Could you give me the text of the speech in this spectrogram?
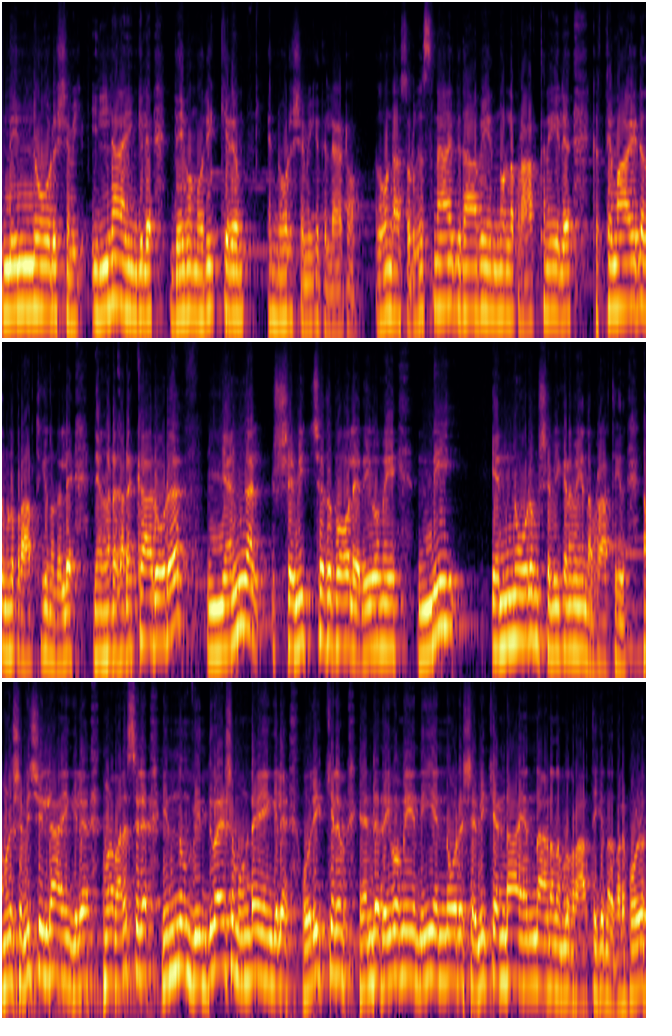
നിന്നോട് ക്ഷമിക്കും. ഇല്ല എങ്കിൽ ദൈവം ഒരിക്കലും എന്നോട് ക്ഷമിക്കത്തില്ല കേട്ടോ. അതുകൊണ്ട് ആ സ്വർഗസ്നായ പിതാവ് എന്നുള്ള പ്രാർത്ഥനയിൽ കൃത്യമായിട്ട് നമ്മൾ പ്രാർത്ഥിക്കുന്നുണ്ട് അല്ലേ ഞങ്ങളുടെ കടക്കാരോട് ഞങ്ങൾ ക്ഷമിച്ചതുപോലെ ദൈവമേ നീ എന്നോടും ക്ഷമിക്കണമേ എന്നാണ് പ്രാർത്ഥിക്കുന്നത്. നമ്മൾ ക്ഷമിച്ചില്ല എങ്കിൽ നമ്മുടെ മനസ്സിൽ ഇന്നും വിദ്വേഷം ഉണ്ടെങ്കിൽ ഒരിക്കലും എന്റെ ദൈവമേ നീ എന്നോട് ക്ഷമിക്കണ്ട എന്നാണ് നമ്മൾ പ്രാർത്ഥിക്കുന്നത്. പലപ്പോഴും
